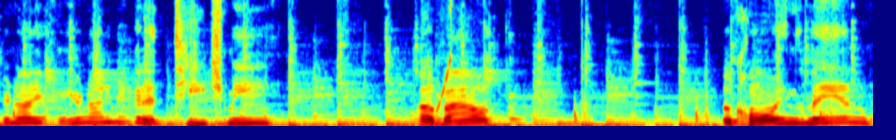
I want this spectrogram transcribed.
You're not you're not even gonna teach me about the coins, man?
